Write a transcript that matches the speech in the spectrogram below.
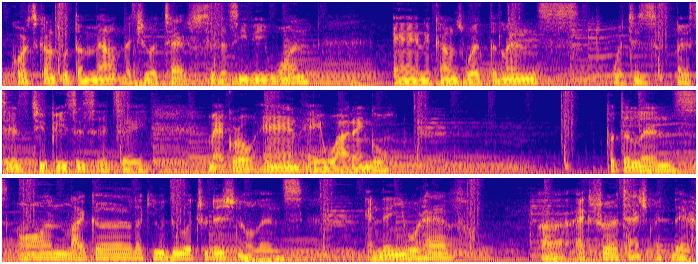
Of course it comes with the mount that you attach to the ZV-1 and it comes with the lens which is like I said it's two pieces. It's a macro and a wide angle put the lens on like a like you would do a traditional lens, and then you would have uh, extra attachment there.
